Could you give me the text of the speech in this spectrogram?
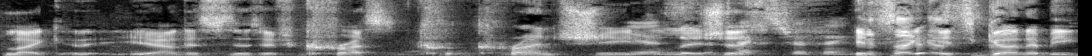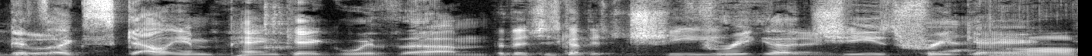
like you know, this this is crust, cr- crunchy, Yes, the delicious. texture thing. It's, It's like go- a- it's gonna be good. It's like scallion pancake with um, but then she's got this cheese. freak, uh, cheese freak Yeah. egg. Oh,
